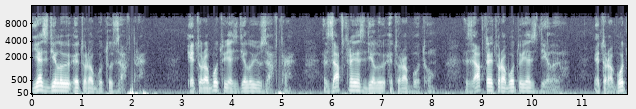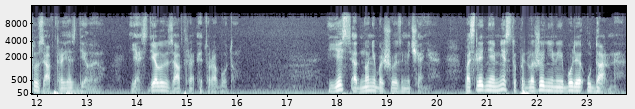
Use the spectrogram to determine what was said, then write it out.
«Я сделаю эту работу завтра». Эту работу я сделаю завтра. Завтра я сделаю эту работу. Завтра эту работу я сделаю. Эту работу завтра я сделаю. Я сделаю завтра эту работу. Есть одно небольшое замечание. Последнее место в предложении наиболее ударное.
